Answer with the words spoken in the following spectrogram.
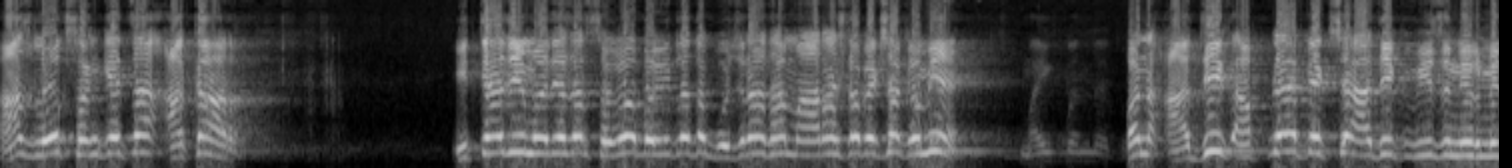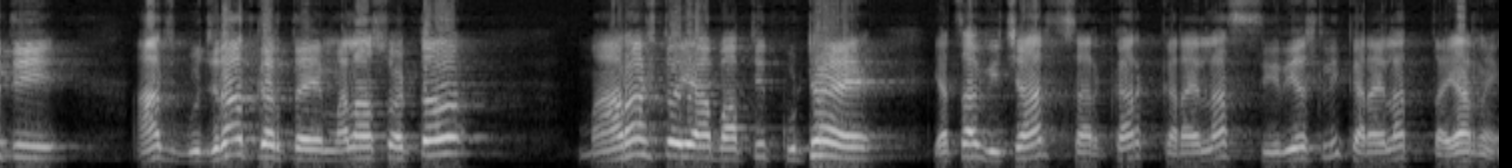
आज लोकसंख्येचा आकार इत्यादी मध्ये जर सगळं बघितलं तर गुजरात हा महाराष्ट्रापेक्षा कमी आहे. पण अधिक आपल्यापेक्षा अधिक वीज निर्मिती आज गुजरात करतंय. मला असं वाटतं महाराष्ट्र या बाबतीत कुठे आहे याचा विचार सरकार करायला सिरियसली करायला तयार नाही.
